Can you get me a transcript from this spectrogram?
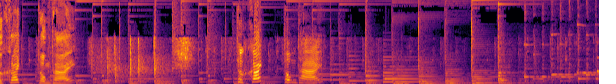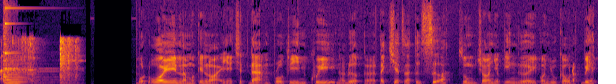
Thực khách thông thái Thực khách thông thái Bột whey là một cái loại chất đạm protein quý, nó được uh, tách chiết ra từ sữa, dùng cho những cái người có nhu cầu đặc biệt.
